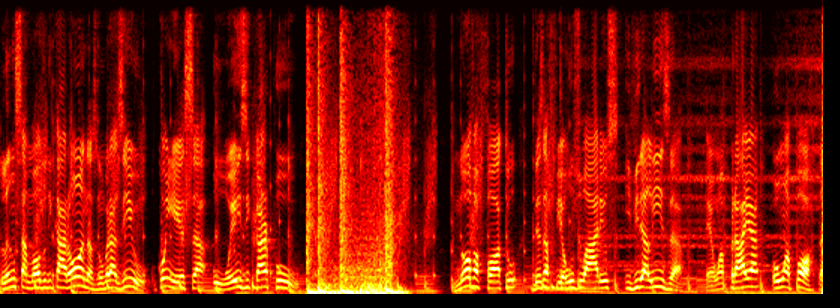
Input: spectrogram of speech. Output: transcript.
lança modo de caronas no Brasil. Conheça o Waze Carpool. Nova foto desafia usuários e viraliza. É uma praia ou uma porta?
